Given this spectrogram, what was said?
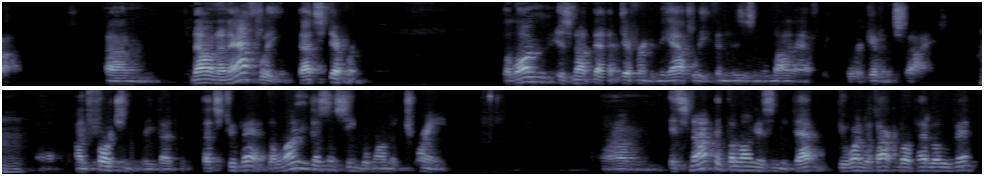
got. Um, now, in an athlete, that's different. The lung is not that different in the athlete than it is in the non-athlete for a given size. Mhm. Uh, unfortunately, that that's too bad. The lung doesn't seem to want to train. Um, it's not that the lung isn't adapted. Do you want to talk about that a little bit?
